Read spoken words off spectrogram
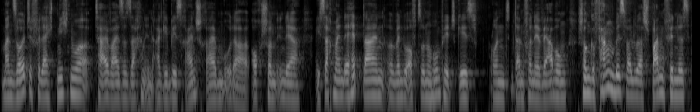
man sollte vielleicht nicht nur teilweise Sachen in AGBs reinschreiben oder auch schon in der, ich sag mal in der Headline, wenn du auf so eine Homepage gehst und dann von der Werbung schon gefangen bist, weil du das spannend findest,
